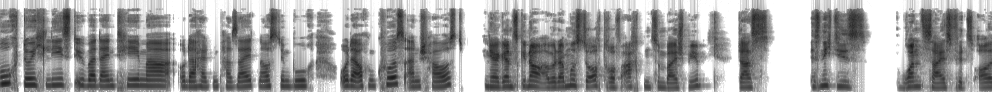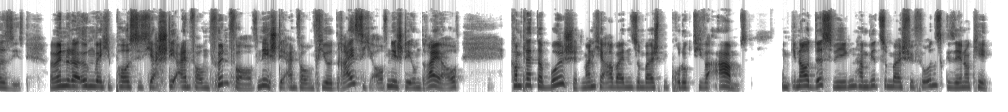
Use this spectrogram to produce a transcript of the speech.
Buch durchliest über dein Thema oder halt ein paar Seiten aus dem Buch oder auch einen Kurs anschaust. Ja, ganz genau. Aber da musst du auch darauf achten, zum Beispiel, dass es nicht dieses One Size Fits All siehst. Weil wenn du da irgendwelche Posts siehst, ja, steh einfach um 5 Uhr auf, nee, steh einfach um 4.30 Uhr auf, nee, steh um 3 Uhr auf. Kompletter Bullshit. Manche arbeiten zum Beispiel produktiver abends. Und genau deswegen haben wir zum Beispiel für uns gesehen, okay,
